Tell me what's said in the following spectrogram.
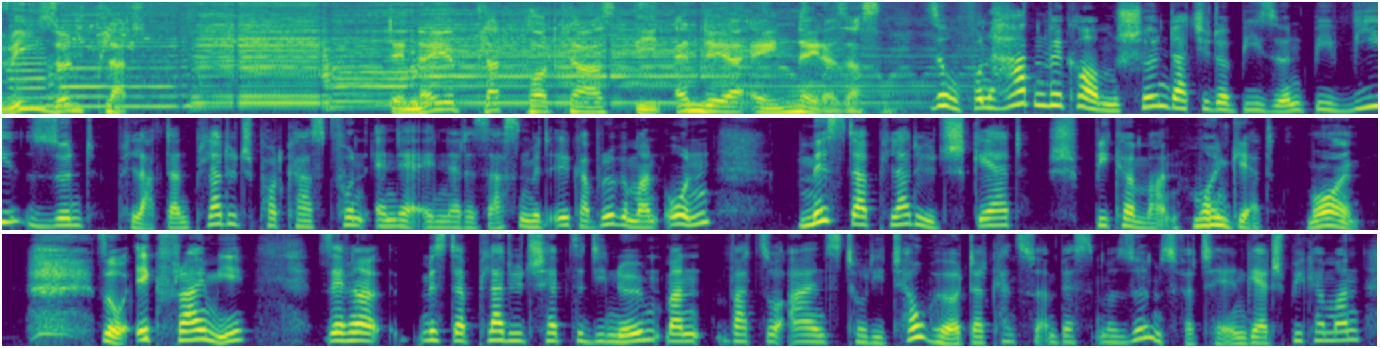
Wie sind platt? Der neue Platt-Podcast, die NDR 1 Niedersassen. So, von harten Willkommen. Schön, dass ihr dabei sind. Bei Wie sind platt? Dann Plattdeutsch-Podcast von NDR 1 Niedersassen mit Ilka Brüggemann und Mr. Plattdeutsch Gerd Spiekermann. Moin, Gerd. Moin. So, ich freu mich. Sag mal, Mr. Plattdeutsch habt die nömt man, was so eins to die Tau hört, das kannst du am besten mal Söms vertellen. Gerd Spiekermann,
